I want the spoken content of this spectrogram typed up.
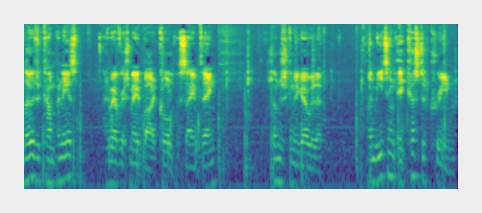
loads of companies, whoever it's made by, call it the same thing. So I'm just going to go with it. I'm eating a custard cream.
